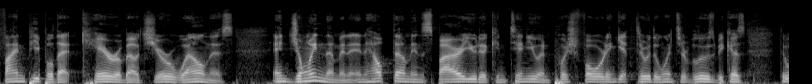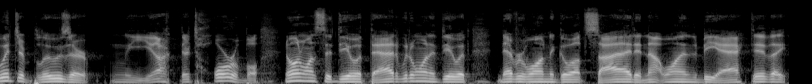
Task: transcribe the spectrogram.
find people that care about your wellness and join them and, and help them inspire you to continue and push forward and get through the winter blues because the winter blues are yuck they're horrible. No one wants to deal with that. We don't want to deal with never wanting to go outside and not wanting to be active. Like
